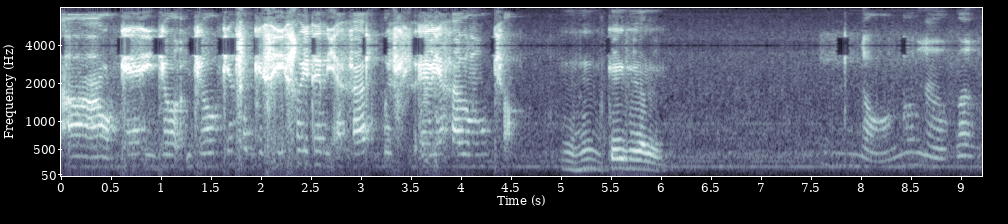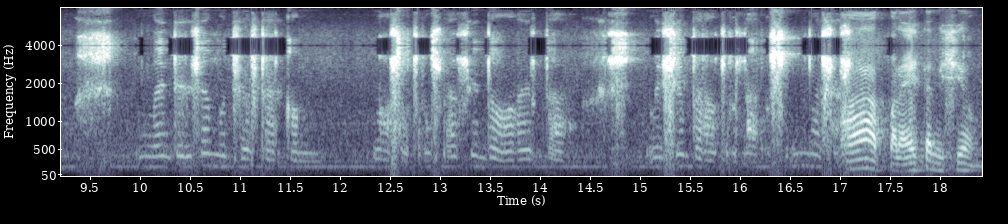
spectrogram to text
Ah, ok. Yo, yo pienso que sí soy de viajar, pues he viajado mucho. ¿Qué dice Ale? No, no le va. Me interesa mucho estar con nosotros, haciendo esta misión para otros lados. ah, para esta misión.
